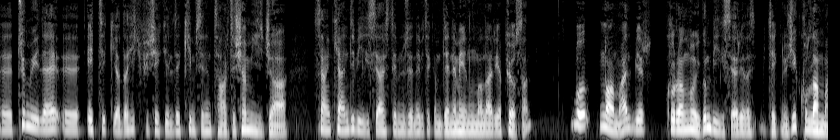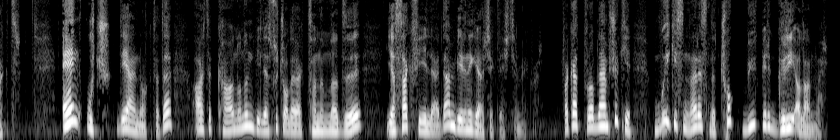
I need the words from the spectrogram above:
e, tümüyle e, etik ya da hiçbir şekilde kimsenin tartışamayacağı sen kendi bilgisayar sistemin üzerinde bir takım deneme yanılmalar yapıyorsan bu normal bir kuralına uygun bilgisayar ya da teknolojiyi kullanmaktır. En uç diğer noktada artık kanunun bile suç olarak tanımladığı yasak fiillerden birini gerçekleştirmek var. Fakat problem şu ki bu ikisinin arasında çok büyük bir gri alan var.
